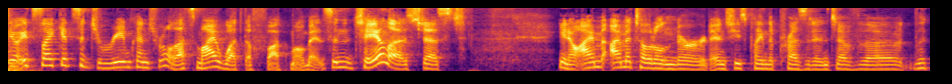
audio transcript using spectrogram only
You know, it's like it's a dream control. That's my what the fuck moments. And Chelah is just, you know, I'm I'm a total nerd, and she's playing the president of the the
